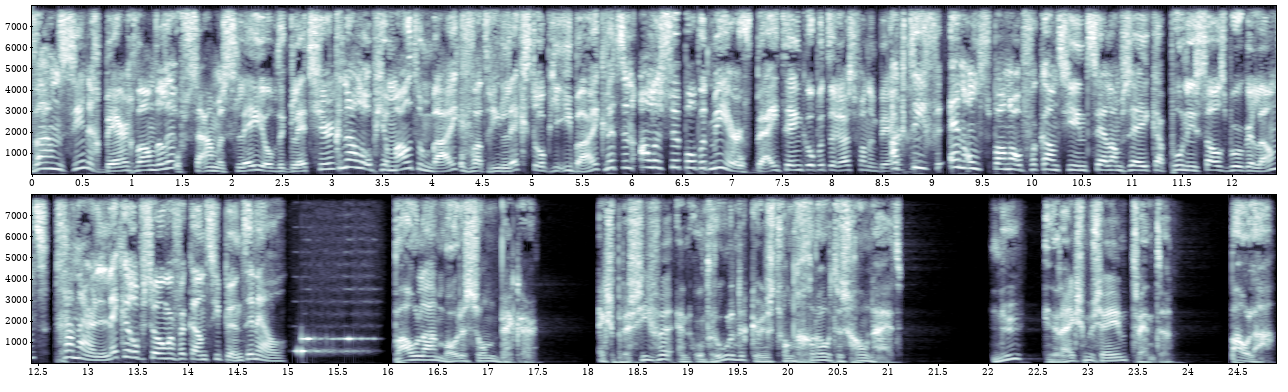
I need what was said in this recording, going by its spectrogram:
Waanzinnig bergwandelen of samen sleeën op de gletsjer... knallen op je mountainbike of wat relaxter op je e-bike... met z'n allen suppen op het meer of bijtanken op het terras van een berg. Actief en ontspannen op vakantie in Zellamzee, Kapoen in Salzburgerland? Ga naar lekkeropzomervakantie.nl Paula Modesson Becker. Expressieve en ontroerende kunst van grote schoonheid. Nu in Rijksmuseum Twente. Paula.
